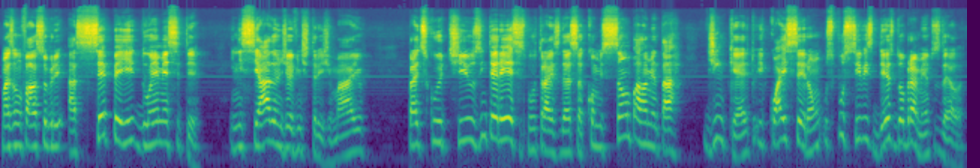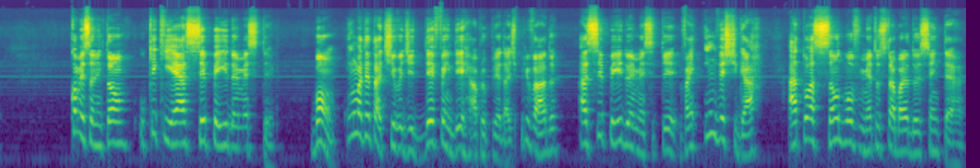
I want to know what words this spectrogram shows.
Mas vamos falar sobre a CPI do MST, iniciada no dia 23 de maio, para discutir os interesses por trás dessa comissão parlamentar de inquérito e quais serão os possíveis desdobramentos dela. Começando então, o que é a CPI do MST? Bom, em uma tentativa de defender a propriedade privada, a CPI do MST vai investigar a atuação do movimento dos trabalhadores sem terra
